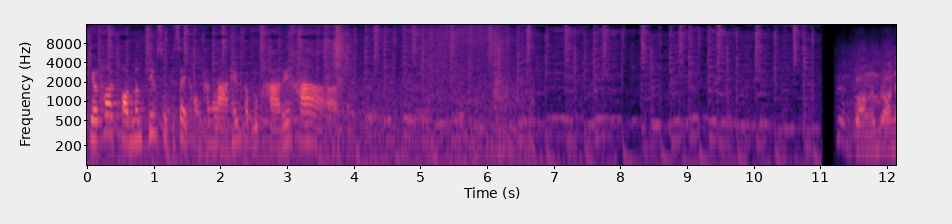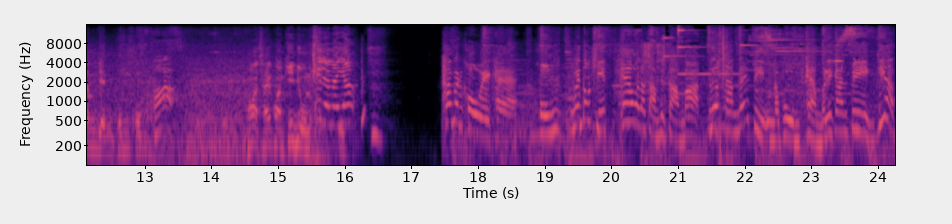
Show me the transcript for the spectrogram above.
เกี๊ยวทอดพร้อมน้ำจิ้มสูตรพิเศษของทางร้านให้กับลูกค้าด้วยค่ะ กรองน้ำร้อนน้ำเย็นคุ้มคุ้มพ่อพ่อใช้ความคิดอยู่ คิดอะไรเยอะถ้าเป็นโคเวแคร์คุ้มไม่ต้องคิดแค่วันละ 33 บาท เลือกน้ำได้ 4 อุณหภูมิแถมบริการฟรีอีกเพียบ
